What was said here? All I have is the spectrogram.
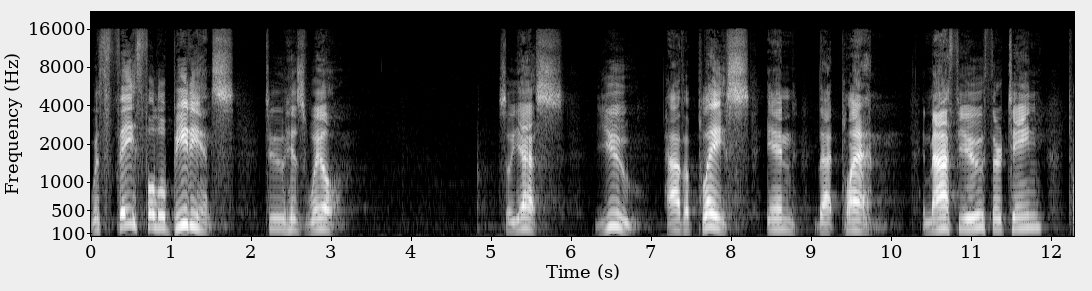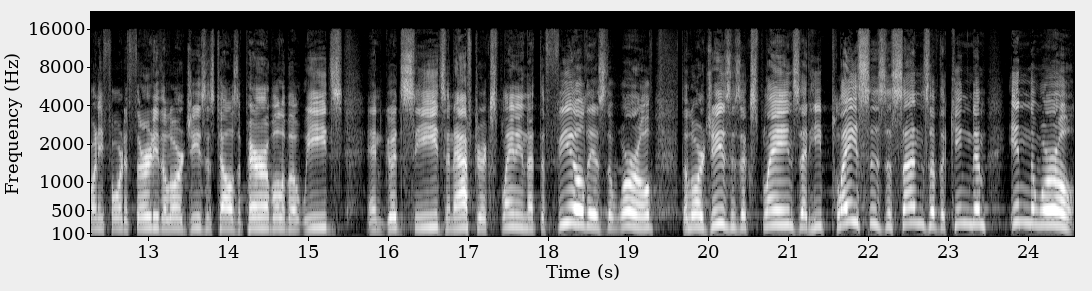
with faithful obedience to his will. So, yes, you have a place in that plan. In Matthew 13, 24 to 30, the Lord Jesus tells a parable about weeds and good seeds. And after explaining that the field is the world, the Lord Jesus explains that He places the sons of the kingdom in the world.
